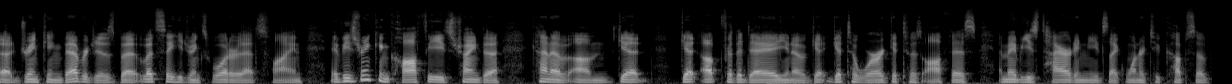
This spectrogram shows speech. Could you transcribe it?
uh, drinking beverages, but let's say he drinks water, that's fine. If he's drinking coffee, he's trying to kind of um, get get up for the day, you know, get get to work, get to his office, and maybe he's tired and needs like one or two cups of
